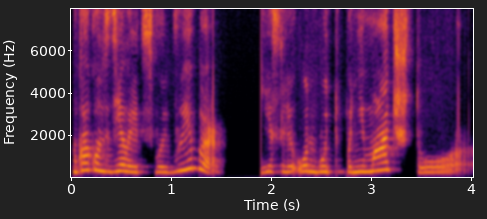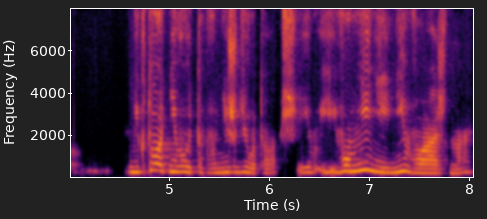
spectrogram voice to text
Но как он сделает свой выбор, если он будет понимать, что никто от него этого не ждет вообще, его мнение не важно,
